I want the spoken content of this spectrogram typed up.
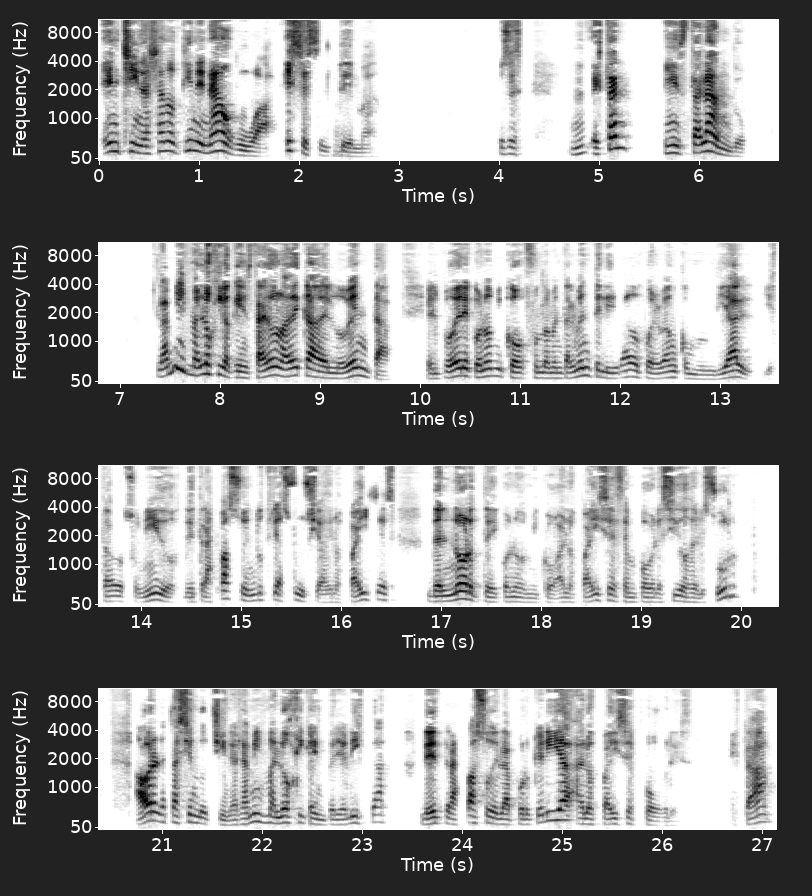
En China ya no tienen agua, ese es el tema. Entonces, están instalando la misma lógica que instaló en la década del 90 el poder económico fundamentalmente liderado por el Banco Mundial y Estados Unidos de traspaso de industrias sucias de los países del norte económico a los países empobrecidos del sur, ahora la está haciendo China. Es la misma lógica imperialista de traspaso de la porquería a los países pobres. ¿Está?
